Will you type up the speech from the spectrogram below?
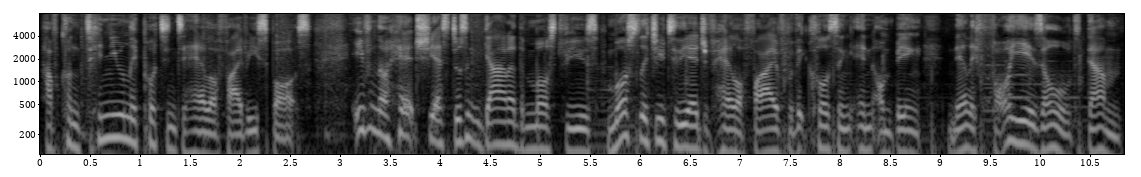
have continually put into Halo 5 esports. Even though HCS doesn't garner the most views, mostly due to the age of Halo 5 with it closing in on being nearly four years old. Damn,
